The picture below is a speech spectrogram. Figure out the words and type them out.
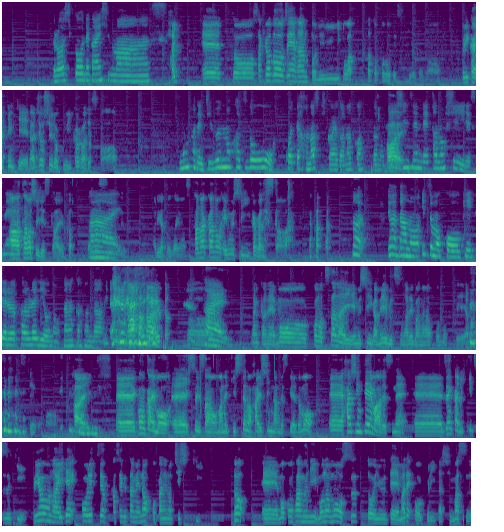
よろしくお願いします。はい。えーっと先ほど前半取り終わったところですけれども振り返ってみてラジオ収録いかがですか？今まで自分の活動をこうやって話す機会がなかったので、はい新鮮で楽しいですね。ああ、楽しいですか？よかったです。はいありがとうございます。田中の MC いかがですか？まあいやあのいつもこう聞いてるパルレディオの田中さんだみたいな感じで、よかった。はい。なんかね、もうこの拙い MC が名物となればなと思ってやってるんですけれども、はい。えー今回も、えー、翡翠さんをお招きしての配信なんですけれども、えー配信テーマはですね、えー前回に引き続き、扶養内で効率よく稼ぐためのお金の知識と、えーモコファムに物申すというテーマでお送りいたします。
